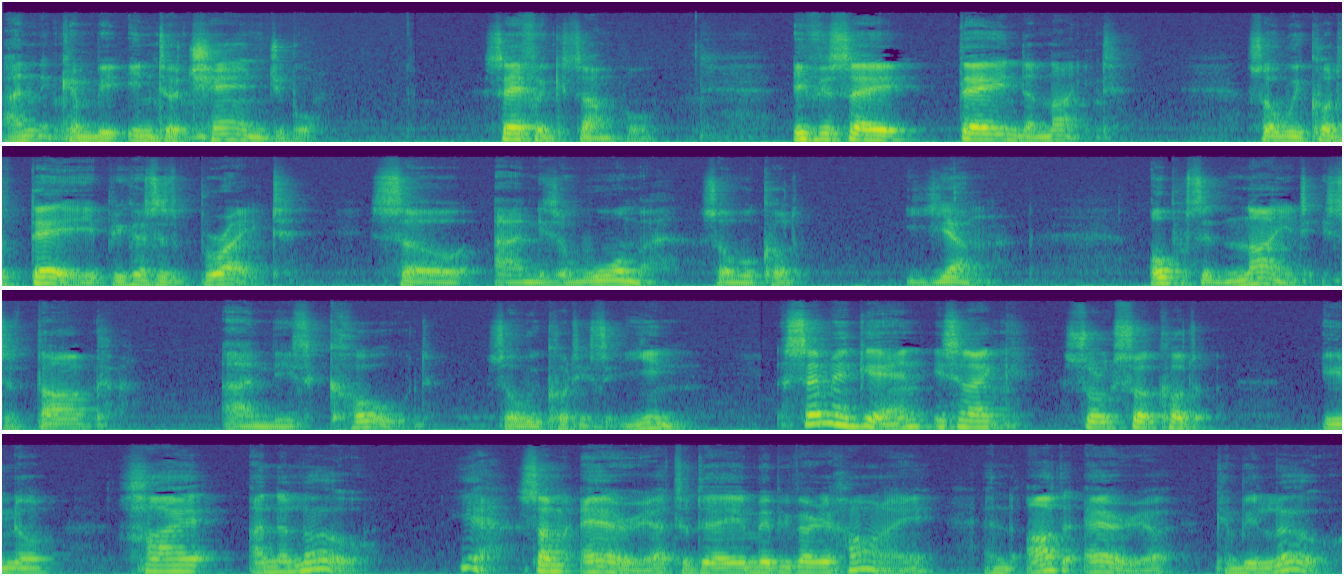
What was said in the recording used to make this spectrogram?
and can be interchangeable. Say, for example, if you say day and the night, so we call it day because it's bright, so and it's warmer, so we call it yang. Opposite night is darker and it's cold, so we call it yin. Same again, it's like so so-called, you know, high and low. Yeah, some area today may be very high, and other area can be low.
